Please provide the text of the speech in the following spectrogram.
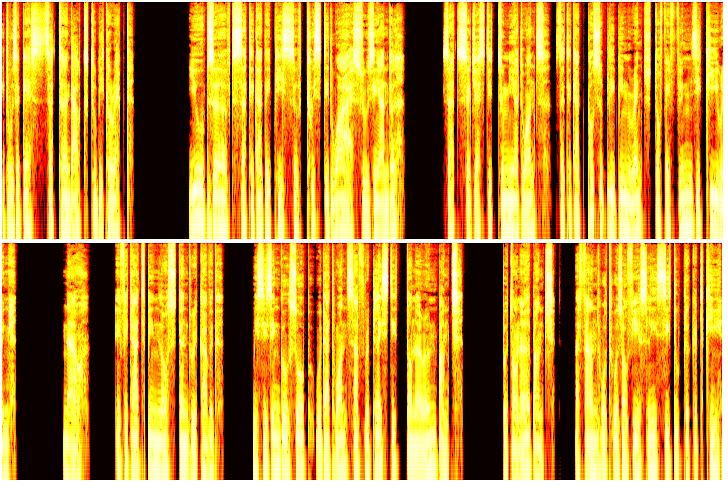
It was a guess that turned out to be correct. You observed that it had a piece of twisted wire through the handle. That suggested to me at once that it had possibly been wrenched off a flimsy keyring. Now, if it had been lost and recovered, Mrs. Inglethorpe would at once have replaced it on her own bunch. But on her bunch, I found what was obviously the duplicate key,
